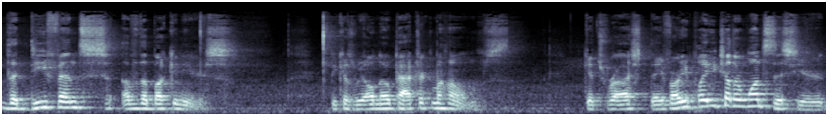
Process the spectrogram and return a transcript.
the defense of the Buccaneers, because we all know Patrick Mahomes gets rushed. They've already played each other once this year,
